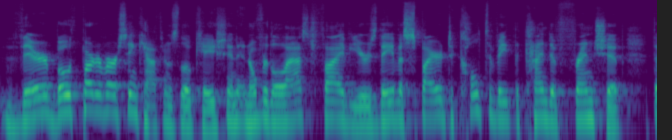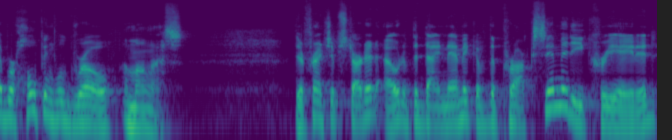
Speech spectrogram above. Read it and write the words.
They're both part of our St. Catharines location, and over the last five years, they've aspired to cultivate the kind of friendship that we're hoping will grow among us. Their friendship started out of the dynamic of the proximity created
